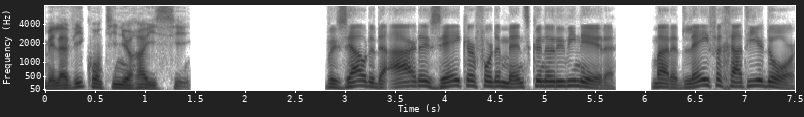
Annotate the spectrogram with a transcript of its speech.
Mais la vie continuera ici. We zouden de aarde zeker voor de mens kunnen ruïneren. Maar het leven gaat hier door.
